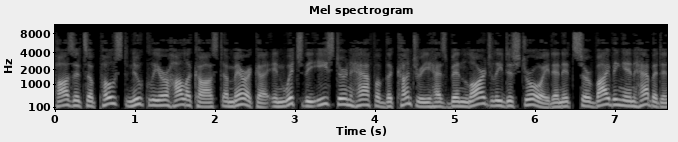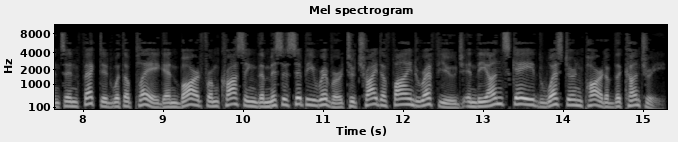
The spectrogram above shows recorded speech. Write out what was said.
posits a post-nuclear Holocaust America in which the eastern half of the country has been largely destroyed and its surviving inhabitants infected with a plague and barred from crossing the Mississippi River to try to find refuge in the unscathed western part of the country.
